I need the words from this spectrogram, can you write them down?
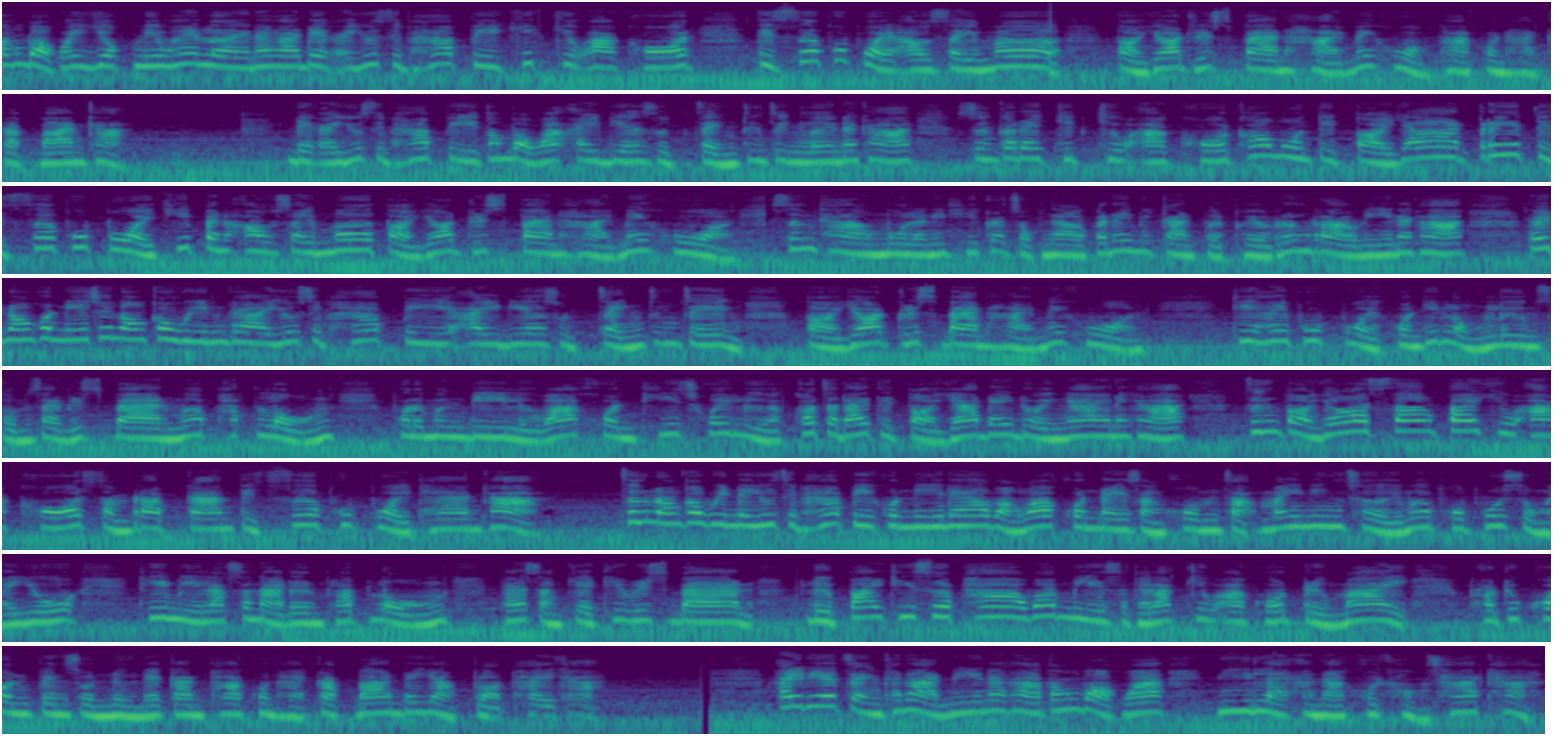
ต้องบอกว่ายกนิ้วให้เลยนะคะ เด็กอายุ 15 ปีคิด QR code ติดเสื้อผู้ป่วยอัลไซเมอร์ ต่อยอดริสแบนหายไม่ห่วงพาคนหายกลับบ้านค่ะเด็กอายุ 15 ปี ต้องบอกว่าไอเดียสุดเจ๋งจริง ๆ เลยนะคะ ซึ่งก็ได้คิด QR code ข้อมูลติดต่อญาติ รีดติดเสื้อผู้ป่วยที่เป็นอัลไซเมอร์ ต่อยอดริสแบนหายไม่ห่วง ซึ่งทางมูลนิธิกระจกเงา ก็ได้มีการเปิดเผยเรื่องราวนี้นะคะ โดยน้องคนนี้ชื่อน้องกวินค่ะ อายุ 15 ปี ไอเดียสุดเจ๋งจริง ๆ ต่อยอดริสแบนหายไม่ห่วง ที่ให้ผู้ป่วยคนที่หลงลืมสวมใส่ริสแบนเมื่อพัดหลง พลเมืองดีหรือว่าคนที่ช่วยเหลือก็จะได้ติดต่อญาติได้โดยง่ายนะคะ จึงต่อยอดสร้างป้าย QR code สำหรับการติดเสื้อผู้ป่วยแทนค่ะซึ่งน้องกวินอายุ 15 ปีคนนี้นะคะหวังว่าคนในสังคมจะไม่นิ่งเฉยเมื่อพบผู้สูงอายุ ที่มีลักษณะเดินพลัดหลง และสังเกตที่ wristband หรือป้ายที่เสื้อผ้าว่ามีสัญลักษณ์ QR code หรือไม่ เพราะทุกคนเป็นส่วนหนึ่งในการพาคนหายกลับบ้านได้อย่างปลอดภัยค่ะ ไอเดียเจ๋งขนาดนี้นะคะ ต้องบอกว่านี่แหละอนาคตของชาติค่ะ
